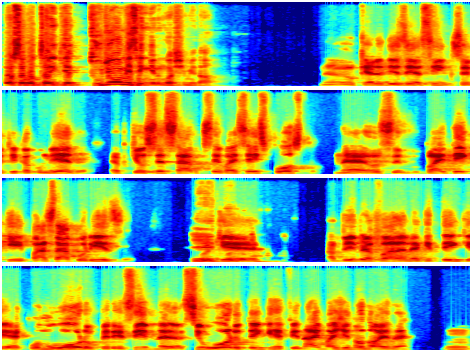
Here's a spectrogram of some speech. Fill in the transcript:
벌써부터 이게 두려움이 생기는 것입니다. Eu quero dizer assim que você fica com medo, é porque você sabe que você vai ser exposto, né? Você vai ter que passar por isso. 이 Porque a Bíblia fala, né, que tem que é como ouro perecível, né? Se o ouro tem que refinar, imaginou nós, né? 음,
